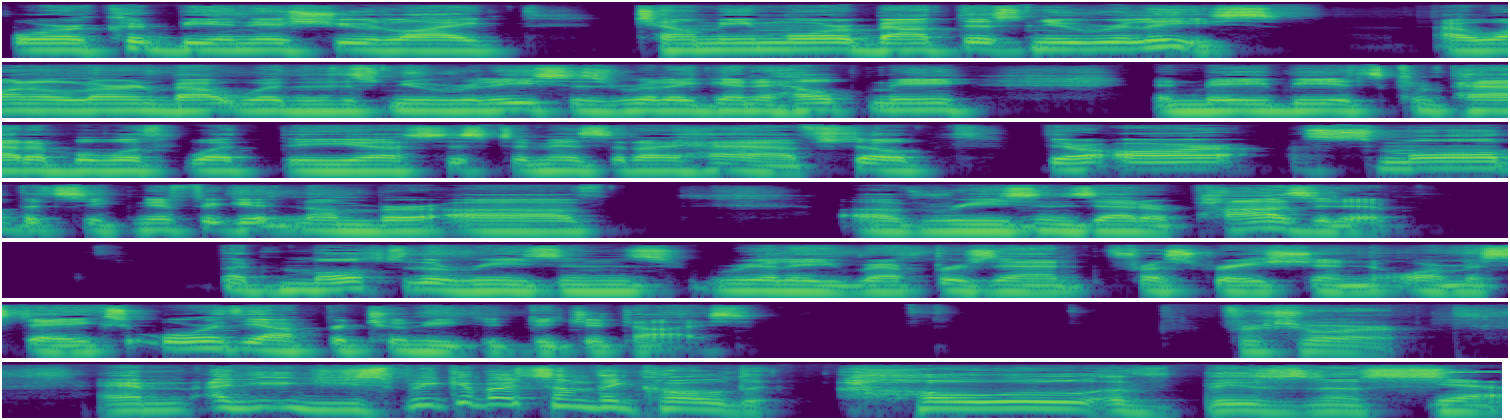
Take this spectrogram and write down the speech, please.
Or it could be an issue like, tell me more about this new release. I want to learn about whether this new release is really going to help me, and maybe it's compatible with what the uh, system is that I have. So there are a small but significant number of of reasons that are positive but most of the reasons really represent frustration or mistakes or the opportunity to digitize. For sure. Um, and you, speak about something called whole of business yeah.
